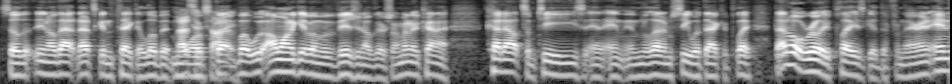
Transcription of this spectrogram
so that you know that that's going to take a little bit more. But but we, I want to give them a vision over there, so I'm going to kind of cut out some tees and, and, and let them see what that could play. That hole really plays good from there, and and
